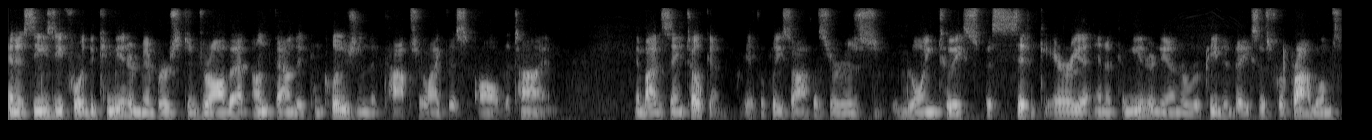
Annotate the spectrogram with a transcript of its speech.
And it's easy for the community members to draw that unfounded conclusion that cops are like this all the time. And by the same token, if a police officer is going to a specific area in a community on a repeated basis for problems,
